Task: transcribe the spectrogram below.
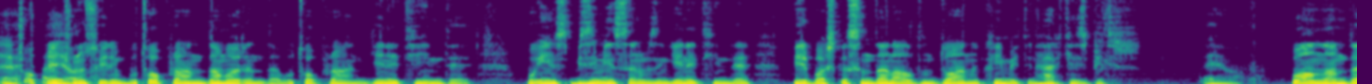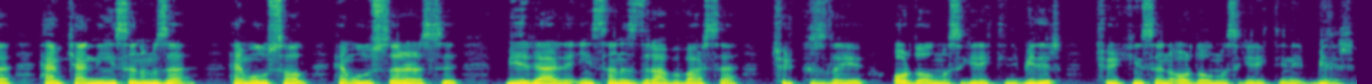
Evet, çok net şunu söyleyeyim. Bu toprağın damarında, bu toprağın genetiğinde, bu ins- bizim insanımızın genetiğinde bir başkasından aldığın duanın kıymetini herkes bilir. Eyvallah. Bu anlamda hem kendi insanımıza hem ulusal hem uluslararası bir yerde insan ızdırabı varsa Türk Kızılay'ı orada olması gerektiğini bilir. Türk insanı orada olması gerektiğini bilir.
